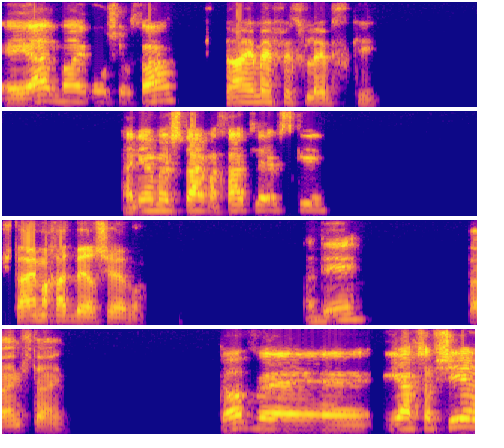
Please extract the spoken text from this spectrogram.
אייל, מה ההימור שלך? 2-0 לבסקי. אני אומר 2-1 לבסקי. 2-1 באר שבע. עדי? 2-2. טוב, אה, יהיה עכשיו שיר,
